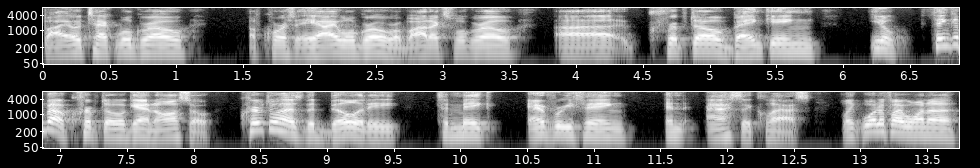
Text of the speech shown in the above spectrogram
Biotech will grow. Of course, AI will grow. Robotics will grow. Uh, crypto, banking. You know, think about crypto again. Also, crypto has the ability to make everything an asset class. Like, what if I want to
